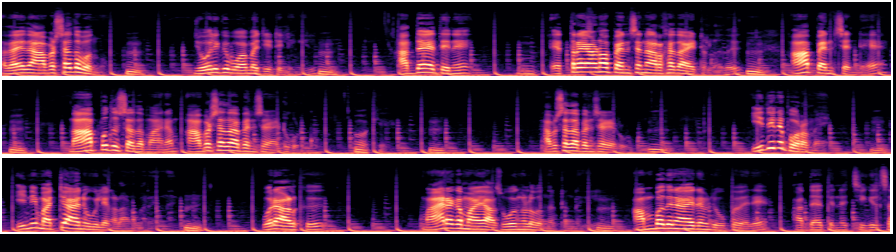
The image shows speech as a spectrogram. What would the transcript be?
അതായത് അവശത വന്നു. ജോലിക്ക് പോകാൻ പറ്റിയിട്ടില്ലെങ്കിൽ അദ്ദേഹത്തിന് എത്രയാണോ പെൻഷൻ അർഹതായിട്ടുള്ളത് ആ പെൻഷന്റെ. നാൽപ്പത് ശതമാനം അവശതാ പെൻഷനായിട്ട് കൊടുക്കും. അവശതാ പെൻഷനായിട്ട് കൊടുക്കും. ഇതിന് പുറമെ ഇനി മറ്റു ആനുകൂല്യങ്ങളാണ് പറയുന്നത്. ഒരാൾക്ക് മാരകമായ അസുഖങ്ങൾ വന്നിട്ടുണ്ടെങ്കിൽ. അമ്പതിനായിരം രൂപ വരെ അദ്ദേഹത്തിന്റെ ചികിത്സ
